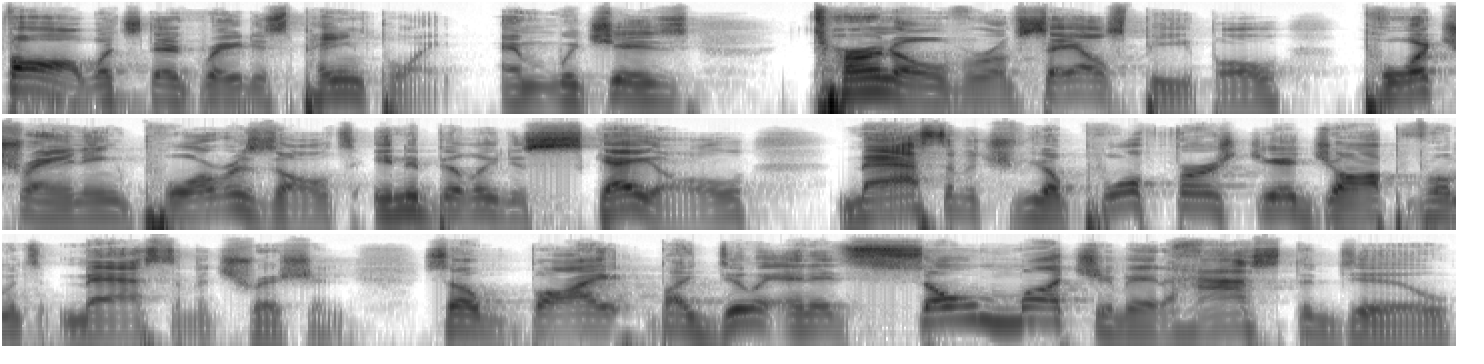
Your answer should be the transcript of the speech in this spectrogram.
far what's their greatest pain point, and which is turnover of salespeople, poor training, poor results, inability to scale, massive, you know, poor first year job performance, massive attrition. So by by doing, and it's so much of it has to do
